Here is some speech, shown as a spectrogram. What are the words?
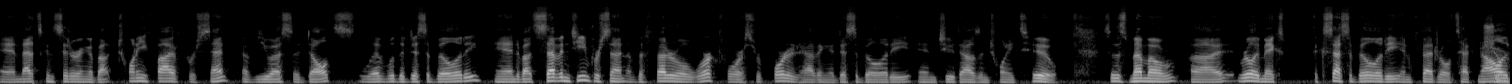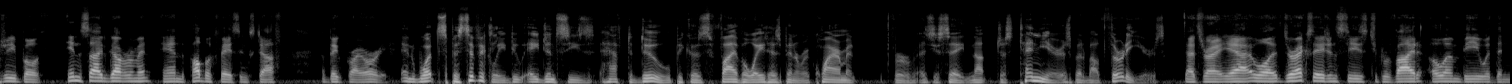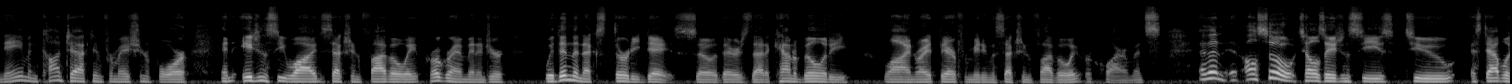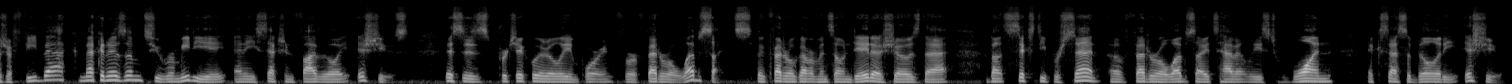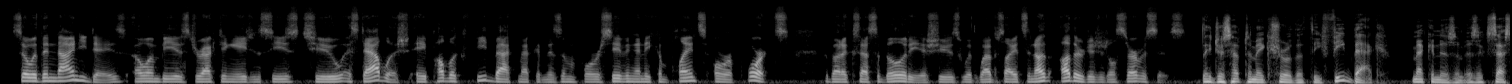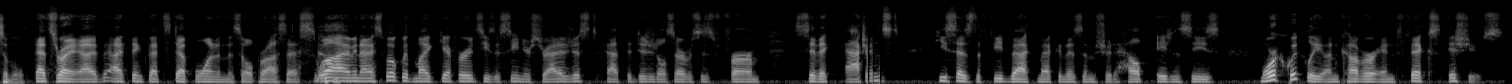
and that's considering about 25% of US adults live with a disability, and about 17% of the federal workforce reported having a disability in 2022. So, this memo uh, really makes accessibility in federal technology, sure. both inside government and the public facing stuff, a big priority. And what specifically do agencies have to do? Because 508 has been a requirement for, as you say, not just 10 years, but about 30 years. That's right. Yeah. Well, it directs agencies to provide OMB with the name and contact information for an agency wide Section 508 program manager within the next 30 days. So there's that accountability line right there for meeting the Section 508 requirements. And then it also tells agencies to establish a feedback mechanism to remediate any Section 508 issues. This is particularly important for federal websites. The federal government's own data shows that about 60% of federal websites have at least one accessibility issue. So within 90 days, OMB is directing agencies to establish a public feedback mechanism for receiving any complaints or reports about accessibility issues with websites and other digital services. They just have to make sure that the feedback mechanism is accessible. That's right. I, I think that's step one in this whole process. Well, I mean, I spoke with Mike Giffords. He's a senior strategist at the digital services firm Civic Actions. He says the feedback mechanism should help agencies more quickly uncover and fix issues.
